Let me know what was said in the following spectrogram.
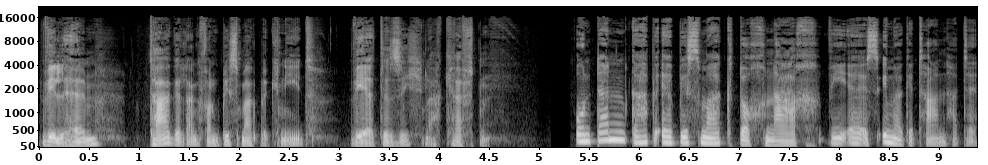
Wilhelm, tagelang von Bismarck bekniet, wehrte sich nach Kräften. Und dann gab er Bismarck doch nach, wie er es immer getan hatte.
